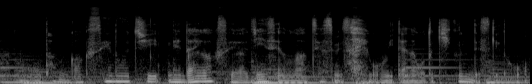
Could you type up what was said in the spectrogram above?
あの多分学生のうちね大学生は人生の夏休み最後みたいなこと聞くんですけど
